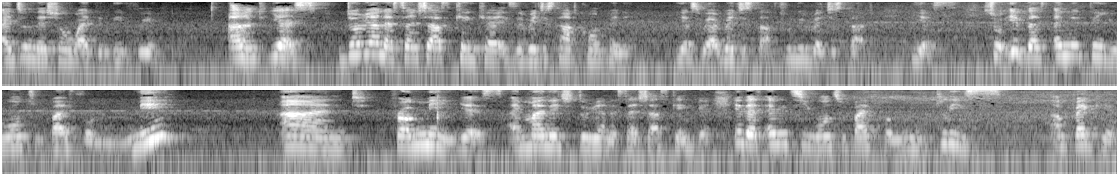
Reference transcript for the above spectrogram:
i do nationwide delivery. And yes durian essential skincare is a registered company. Yes we are registered fully registered. Yes. So if there's anything you want to buy from me and from me yes i manage dorian essential skincare. If there's anything you want to buy from me please i'm begging.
